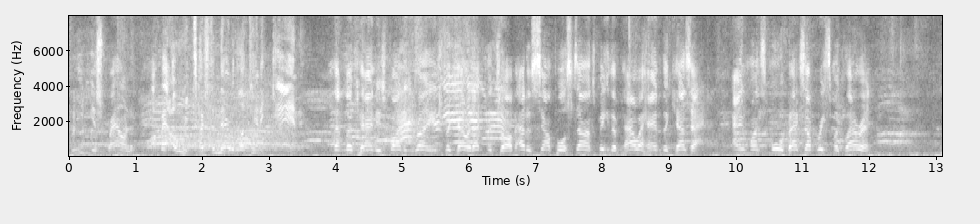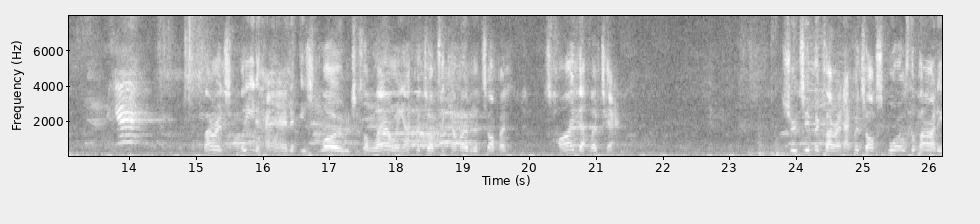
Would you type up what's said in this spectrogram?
previous round. Oh, he touched him there with the left hand again. That left hand is finding range for Kairat Akhmetov out of southpaw stance, being the power hand of the Kazakh. And once more backs up Reece McLaren. McLaren's lead hand is low, which is allowing Akhmetov to come over the top and time that left hand. Shoots in McLaren. Akhmetov spoils the party.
